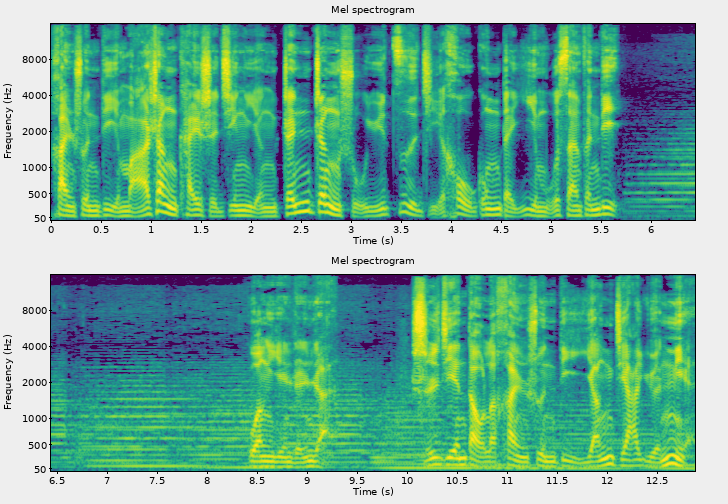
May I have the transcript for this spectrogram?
汉顺帝马上开始经营真正属于自己后宫的一亩三分地。光阴荏苒，时间到了汉顺帝杨家元年，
